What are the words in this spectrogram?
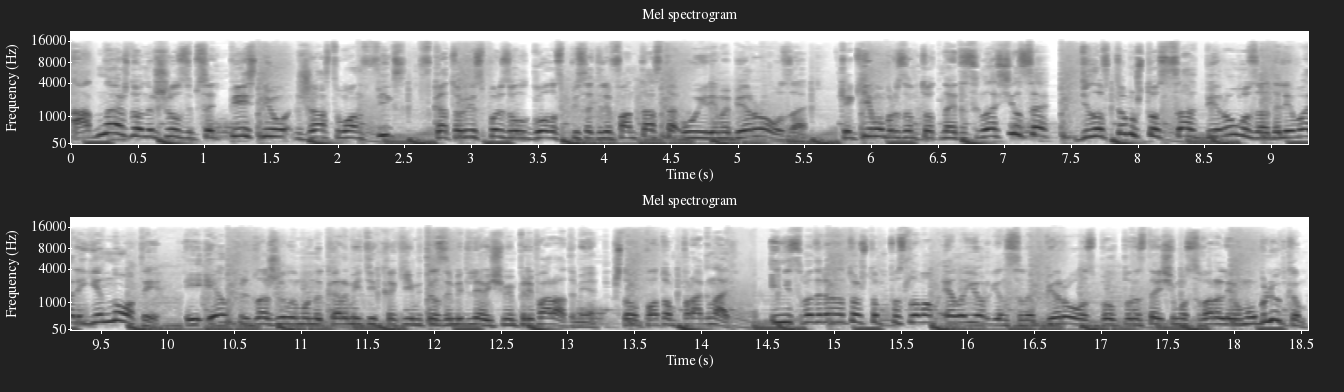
Однажды он решил записать песню «Just One Fix», в которой использовал голос писателя-фантаста Уильяма Берроуза. Каким образом тот на это согласился? Дело в том, что сад Берроуза одолевали еноты, и Эл предложил ему накормить их какими-то замедляющими препаратами, чтобы потом прогнать. И несмотря на то, что, по словам Элла Йоргенсена, Берроуз был по-настоящему сварливым ублюдком,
